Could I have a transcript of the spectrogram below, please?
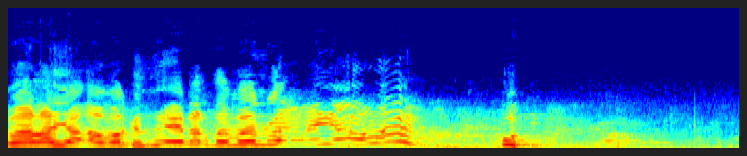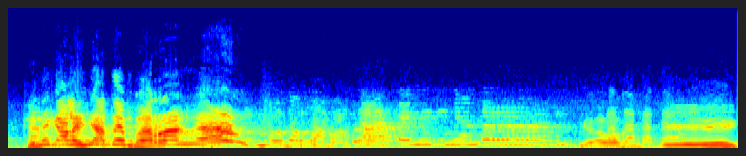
Walah ya Allah kesi enak teman. Walah ya Allah. Uh. Ini kali nyate barangan. Ya Allah. Ih.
